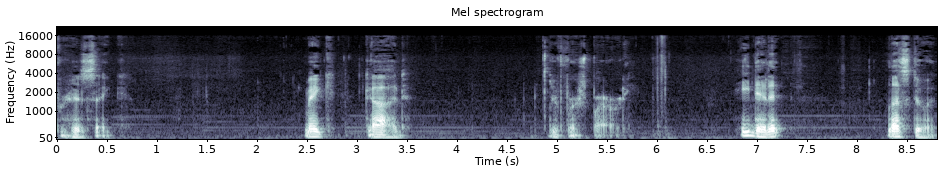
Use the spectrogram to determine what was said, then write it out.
for His sake. Make God your first priority. He did it. Let's do it.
